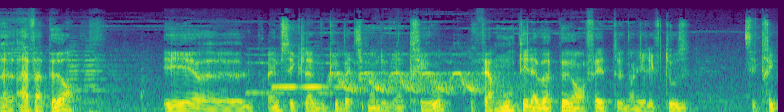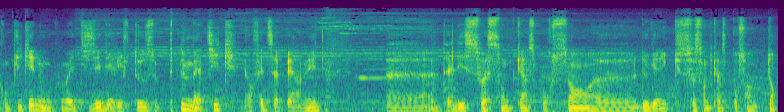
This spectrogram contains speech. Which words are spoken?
à vapeur. Et le problème, c'est que là, vu que le bâtiment devient très haut, pour faire monter la vapeur en fait dans les rifteuses, c'est très compliqué. Donc, on va utiliser des rifteuses pneumatiques. Et en fait, ça permet euh, d'aller 75%, euh, de gagner 75% de temps,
